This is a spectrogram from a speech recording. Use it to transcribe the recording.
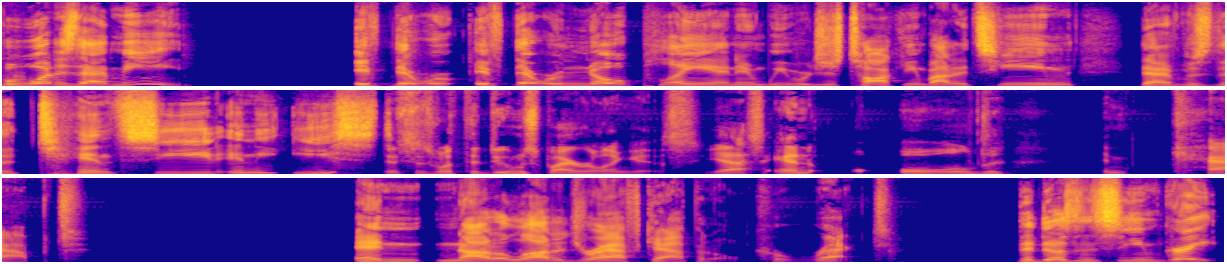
But what does that mean? If there were if there were no play-in and we were just talking about a team that was the 10th seed in the East, This is what the doom spiraling is. Yes, and old and capped. and not a lot of draft capital, Correct. that doesn't seem great.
